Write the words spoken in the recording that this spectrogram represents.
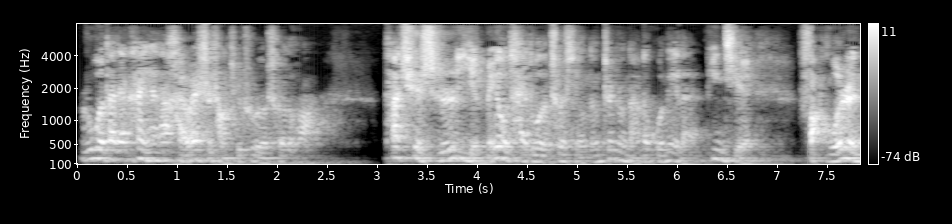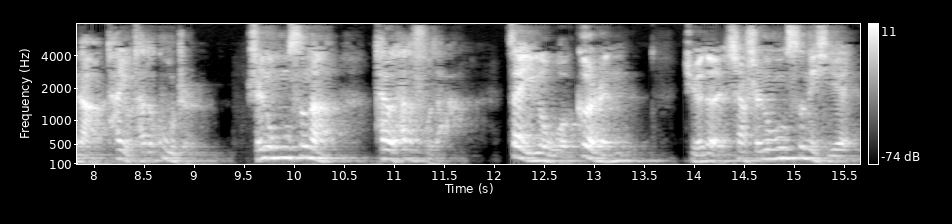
如果大家看一下它海外市场推出的车的话，它确实也没有太多的车型能真正拿到国内来，并且法国人呢，他有他的固执，神龙公司呢，它有它的复杂。再一个，我个人觉得像神龙公司那些。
